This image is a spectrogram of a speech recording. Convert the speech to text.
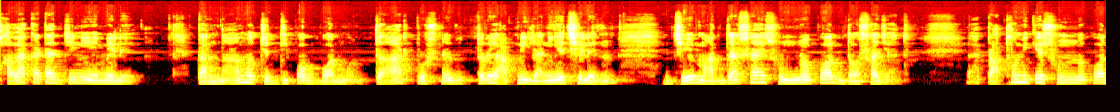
ফালাকাটার যিনি এমএলএ তার নাম হচ্ছে দীপক বর্মন। তার প্রশ্নের উত্তরে আপনি জানিয়েছিলেন যে, মাদ্রাসায় শূন্যপদ দশ হাজার। প্রাথমিকে শূন্যপদ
